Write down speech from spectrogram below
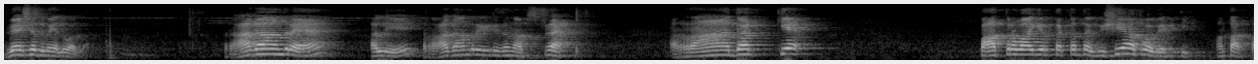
ದ್ವೇಷದ ಮೇಲೂ ಅಲ್ಲ. ರಾಗ ಅಂದ್ರೆ, ಅಲ್ಲಿ ರಾಗ ಅಂದ್ರೆ ಇಟ್ ಇಸ್ ಅನ್ ಅಬ್ಸ್ಟ್ರಾಕ್ಟ್ ರಾಗಕ್ಕೆ ಪಾತ್ರವಾಗಿರ್ತಕ್ಕಂಥ ವಿಷಯ ಅಥವಾ ವ್ಯಕ್ತಿ ಅಂತ ಅರ್ಥ.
